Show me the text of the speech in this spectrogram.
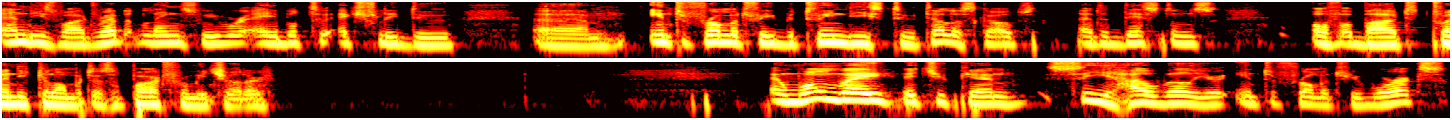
and these White Rabbit links, we were able to actually do um, interferometry between these two telescopes at a distance of about 20 kilometers apart from each other. And one way that you can see how well your interferometry works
